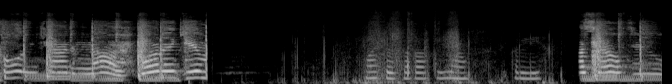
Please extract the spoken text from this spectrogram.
cool and kinda not. Wanna give Moi ça sert à rien à lire. myself to you.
